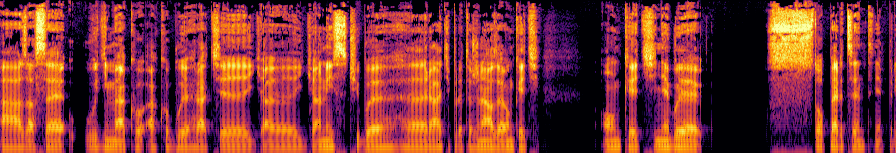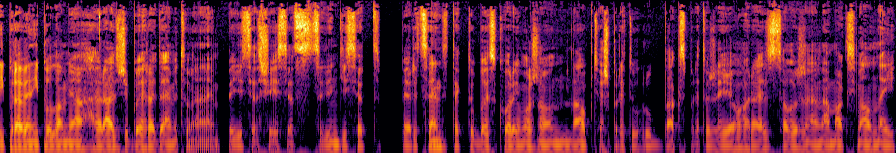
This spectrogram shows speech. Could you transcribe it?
A zase uvidíme, ako, ako bude hrať Janis, či bude hrať, pretože naozaj on keď, on keď nebude 100% pripravený podľa mňa hrať, že bude hrať, dajme to, 50, 60, 70% tak to bude skôr možno na obťaž pre tú hru Bucks, pretože jeho hra je založená na maximálnej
